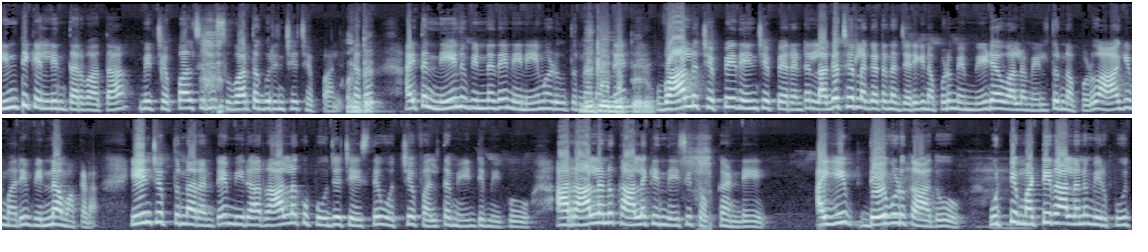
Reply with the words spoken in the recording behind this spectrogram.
ఇంటికి వెళ్ళిన తర్వాత మీరు చెప్పాల్సింది సువార్త గురించే చెప్పాలి కదా? అయితే నేను విన్నదే నేను అడుగుతున్నానంటే చెప్పారు? వాళ్ళు చెప్పేది ఏం చెప్పారంటే లగచర్ల ఘటన జరిగినప్పుడు మేము మీడియా వాళ్ళం వెళ్తున్నప్పుడు ఆగి మరీ విన్నాం అక్కడ. ఏం చెప్తున్నారంటే మీరు ఆ రాళ్ళకు పూజ చేస్తే వచ్చే ఫలితం ఏంటి మీకు? ఆ రాళ్ళను కాళ్ళ కింద వేసి తొక్కండి. అయ్యి దేవుడు కాదు. ఉట్టి మట్టి రాళ్ళను మీరు పూజ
